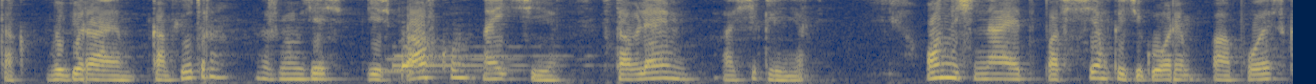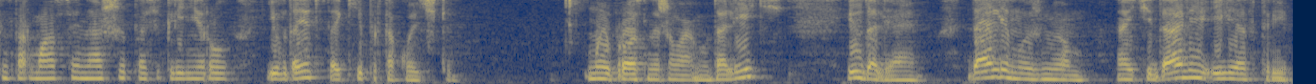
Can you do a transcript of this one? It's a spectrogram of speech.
так, выбираем компьютер, нажмем здесь, здесь правку, найти, вставляем а, C-клинер. Он начинает по всем категориям а, поиск информации нашей по секлинеру и выдает вот такие протокольчики. Мы просто нажимаем удалить и удаляем. Далее мы жмем найти далее или F3.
